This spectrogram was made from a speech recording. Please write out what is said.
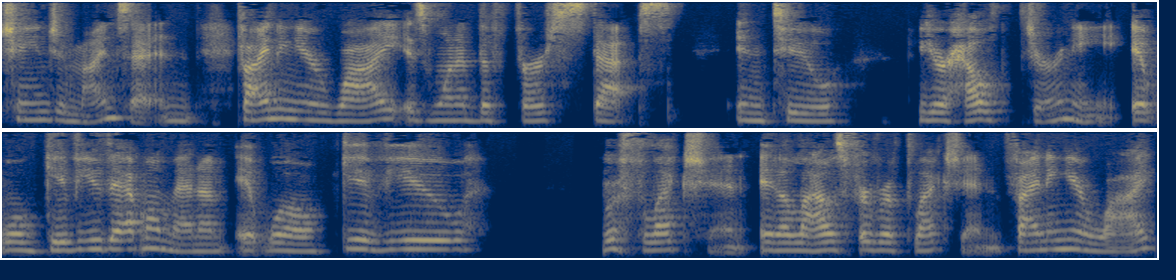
change in mindset. And finding your why is one of the first steps into your health journey. It will give you that momentum, it will give you reflection. It allows for reflection, finding your why.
